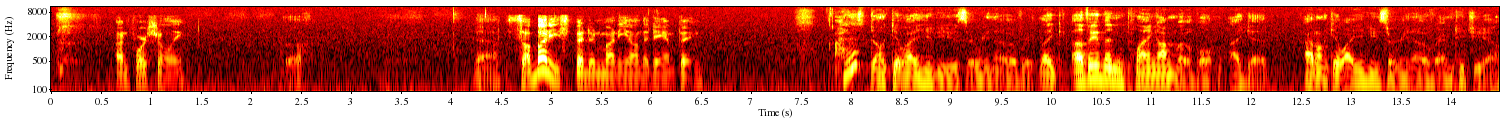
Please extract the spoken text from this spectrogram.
Unfortunately, Ugh. Yeah, somebody's spending money on the damn thing. I just don't get why you'd use Arena over like other than playing on mobile. I get. I don't get why you'd use Arena over MTGO.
